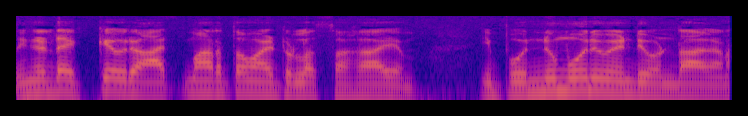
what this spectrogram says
നിങ്ങളുടെയൊക്കെ ഒരു ആത്മാർത്ഥമായിട്ടുള്ള സഹായം ഈ പൊന്നുമോന് വേണ്ടി ഉണ്ടാകണം.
